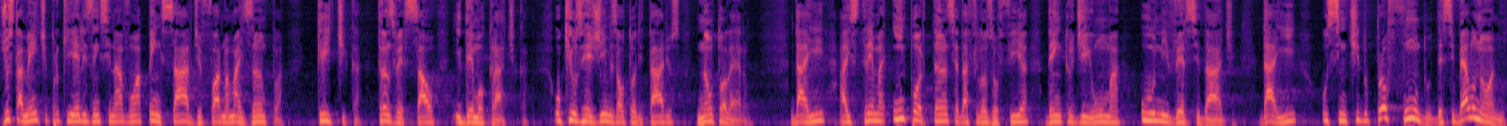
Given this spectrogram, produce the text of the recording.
justamente porque eles ensinavam a pensar de forma mais ampla, crítica, transversal e democrática, o que os regimes autoritários não toleram. Daí a extrema importância da filosofia dentro de uma universidade. Daí o sentido profundo desse belo nome,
